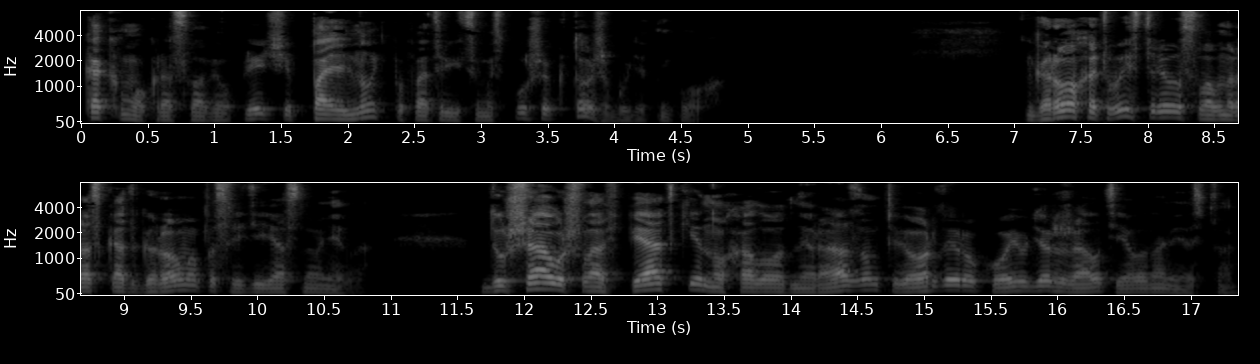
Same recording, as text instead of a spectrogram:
как мог расслабил плечи, пальнуть по патрицам из пушек тоже будет неплохо. Грохот выстрелил, словно раскат грома посреди ясного неба. Душа ушла в пятки, но холодный разум твердой рукой удержал тело на место.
